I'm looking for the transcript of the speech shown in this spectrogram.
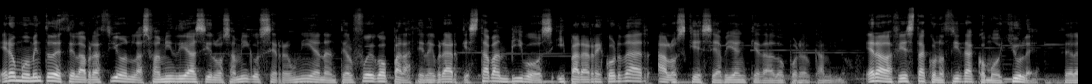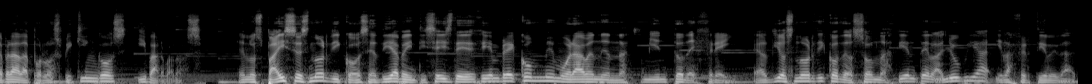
Era un momento de celebración, las familias y los amigos se reunían ante el fuego para celebrar que estaban vivos y para recordar a los que se habían quedado por el camino. Era la fiesta conocida como Yule, celebrada por los vikingos y bárbaros. En los países nórdicos, el día 26 de diciembre conmemoraban el nacimiento de Frey, el dios nórdico del sol naciente, la lluvia y la fertilidad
